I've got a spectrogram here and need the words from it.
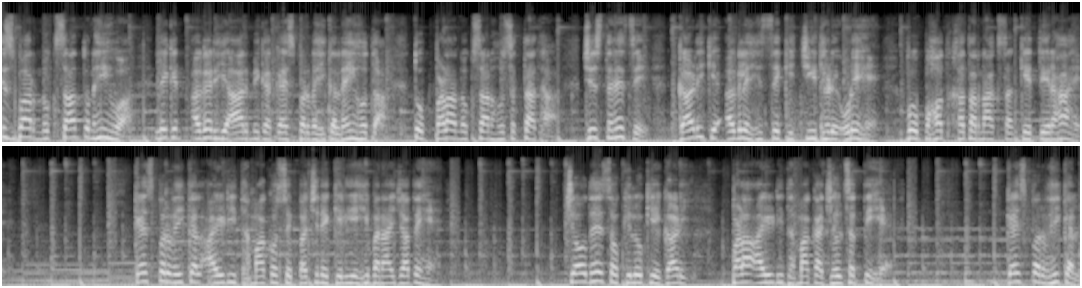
इस बार नुकसान तो नहीं हुआ, लेकिन अगर ये आर्मी का कैस्पर व्हीकल नहीं होता तो बड़ा नुकसान हो सकता था। जिस तरह से गाड़ी के अगले हिस्से की चीथड़े उड़े हैं। वो बहुत खतरनाक संकेत दे रहा है। कैस्पर व्हीकल आईडी धमाकों से बचने के लिए ही बनाए जाते हैं। 1400 किलो की गाड़ी बड़ा आईडी धमाका झेल सकती है। कैस्पर व्हीकल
